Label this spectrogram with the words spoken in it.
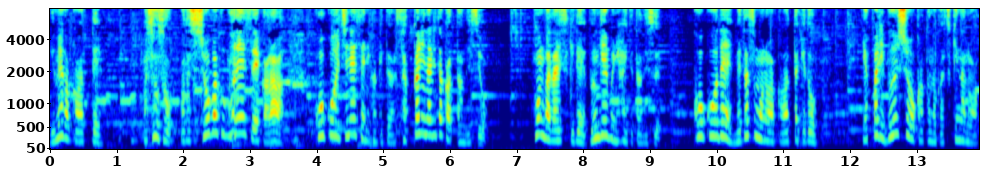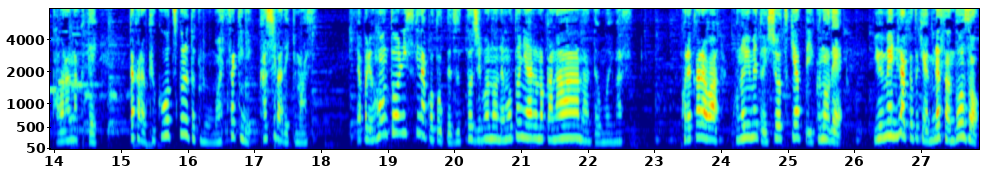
夢が変わってあそうそう私小学5年生から高校1年生にかけては作家になりたかったんですよ。本が大好きで文芸部に入ってたんです。高校で目指すものは変わったけどやっぱり文章を書くのが好きなのは変わらなくてだから曲を作る時も真っ先に歌詞ができます。やっぱり本当に好きなことってずっと自分の根元にあるのかなーなんて思います。これからはこの夢と一生付き合っていくので有名になった時は皆さんどうぞ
